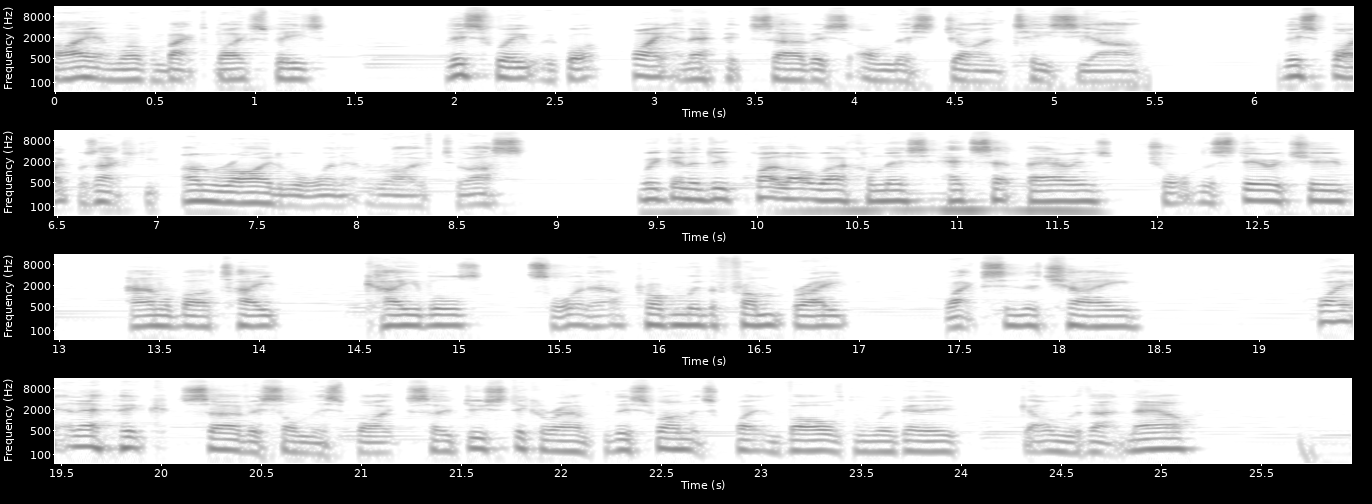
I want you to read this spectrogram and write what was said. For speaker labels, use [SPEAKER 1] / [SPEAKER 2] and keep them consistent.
[SPEAKER 1] Hi and welcome back to Bike Speeds. This week we've got quite an epic service on this Giant TCR. This bike was actually unrideable when it arrived to us. We're going to do quite a lot of work on this, headset bearings, shorten the steerer tube, handlebar tape, cables, sorting out a problem with the front brake, waxing the chain. Quite an epic service on this bike, so do stick around for this one. It's quite involved and we're going to get on with that now.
